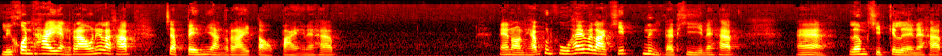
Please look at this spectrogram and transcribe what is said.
หรือคนไทยอย่างเราเนี่ยแหละครับ จะเป็นอย่างไรต่อไปนะครับ แน่นอนครับคุณครูให้เวลาคิด 1 นาทีนะครับอ่าเริ่มคิดกันเลยนะครับ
